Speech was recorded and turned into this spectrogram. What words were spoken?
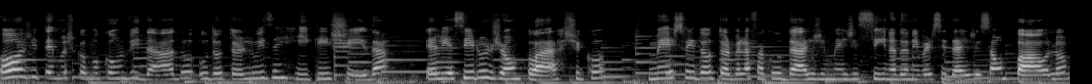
Hoje temos como convidado o Dr. Luiz Henrique Ishida. Ele é cirurgião plástico, mestre e doutor pela Faculdade de Medicina da Universidade de São Paulo,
